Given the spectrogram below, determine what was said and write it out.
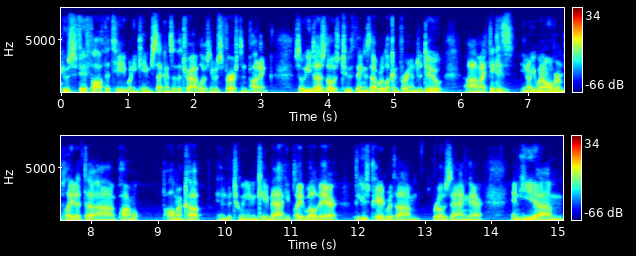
He was fifth off the tee when he came second to the Travelers, and he was first in putting. So he does those two things that we're looking for him to do. Um, I think his, you know, he went over and played at the uh, Palmer, Palmer Cup in between and came back. He played well there. I think he was paired with um, Rose Zhang there, and he. Um,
